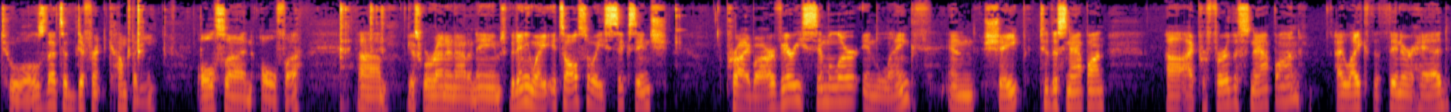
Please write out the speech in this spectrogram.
tools. That's a different company. Olsa and Olfa. Um, guess we're running out of names. But anyway, it's also a 6-inch pry bar. Very similar in length and shape to the Snap-on. Uh, I prefer the Snap-on. I like the thinner head.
